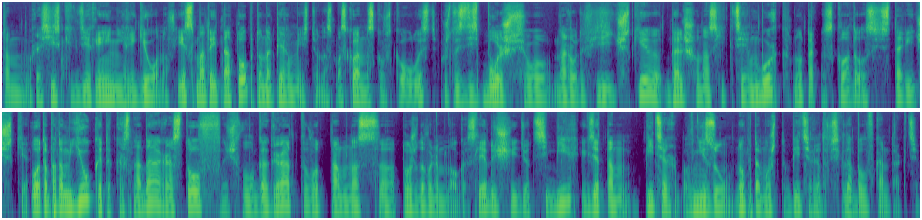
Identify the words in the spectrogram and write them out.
там российских деревень и регионов. Если смотреть на топ, то на первом месте у нас Москва и Московская область, потому что здесь больше всего народу физически. Дальше у нас Екатеринбург, ну так складывалось исторически. Вот, а потом юг, это Краснодар, Ростов, значит, Волгоград. Вот там у нас а, тоже довольно много. Следующий идет Сибирь, где-то там Питер внизу. Ну, потому что Питер это всегда был ВКонтакте.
